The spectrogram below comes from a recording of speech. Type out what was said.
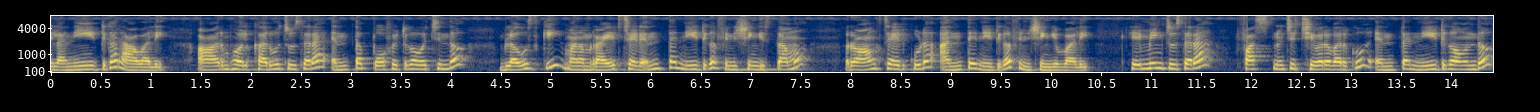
ఇలా నీట్గా రావాలి. ఆర్మ్ హోల్ కరువు చూసారా? ఎంత పర్ఫెక్ట్గా వచ్చిందో. బ్లౌజ్కి మనం రైట్ సైడ్ ఎంత నీట్గా ఫినిషింగ్ ఇస్తామో రాంగ్ సైడ్ కూడా అంతే నీట్గా ఫినిషింగ్ ఇవ్వాలి. హెమ్మింగ్ చూసారా? ఫస్ట్ నుంచి చివరి వరకు ఎంత నీట్గా ఉందో.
